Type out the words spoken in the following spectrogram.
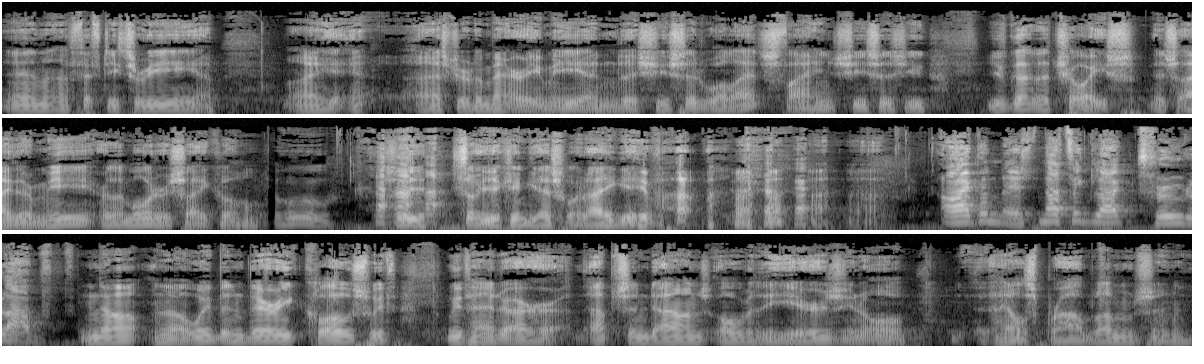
in '53, uh, I asked her to marry me, and uh, she said, "Well, that's fine." She says, "You." you've got a choice. It's either me or the motorcycle. Ooh. So you, so you can guess what I gave up. Ivan, there's nothing like true love. No, no, we've been very close. We've we've had our ups and downs over the years, you know, health problems and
